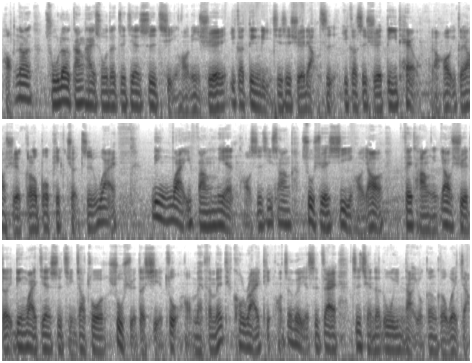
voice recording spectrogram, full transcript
好，那除了刚才说的这件事情哦，你学一个定理其实学两次，一个是学 detail，然后一个要学 global picture 之外，另外一方面哦，实际上数学系哦要非常要学的另外一件事情叫做数学的写作哦，mathematical writing 哦，这个也是在之前的录音档有跟各位讲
